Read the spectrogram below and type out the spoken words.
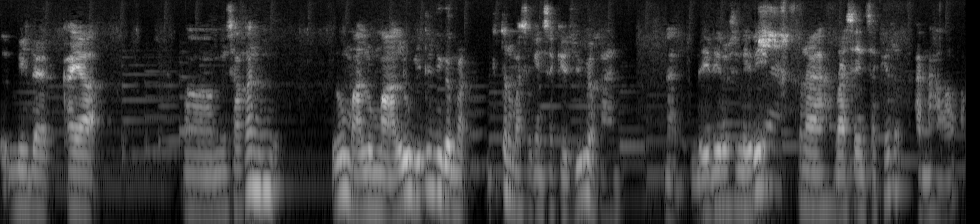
lebih dari kayak uh, misalkan lu malu-malu gitu juga itu termasuk insecure juga kan. Nah, dari diri lu sendiri yeah. pernah merasa insecure karena hal apa?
